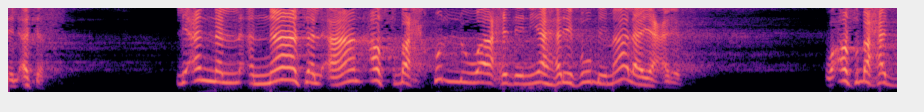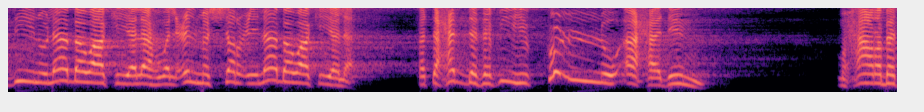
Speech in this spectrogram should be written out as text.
للأسف. لأن الناس الآن أصبح كل واحد يهرف بما لا يعرف. وأصبح الدين لا بواكي له والعلم الشرعي لا بواكي له. فتحدث فيه كل أحد. محاربة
